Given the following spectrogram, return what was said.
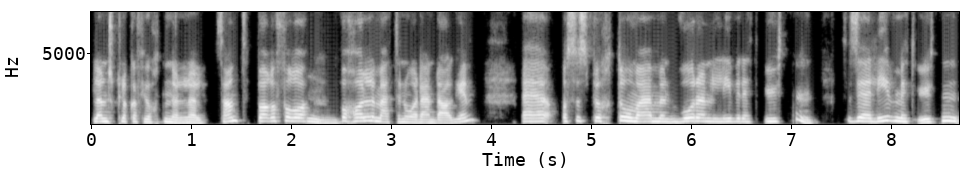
lunsj klokka 14.00. Bare for å mm. forholde meg til noe den dagen. Eh, og så spurte hun meg men hvordan er livet ditt uten. Så sier jeg livet mitt uten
